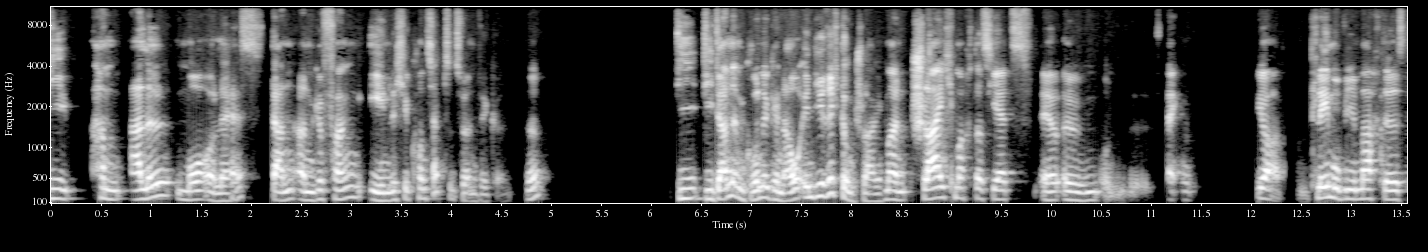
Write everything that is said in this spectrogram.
die haben alle more or less dann angefangen, ähnliche Konzepte zu entwickeln. Ne? Die, die dann im Grunde genau in die Richtung schlagen. Ich meine, Schleich macht das jetzt, äh, ähm, äh, ja, Playmobil macht es,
